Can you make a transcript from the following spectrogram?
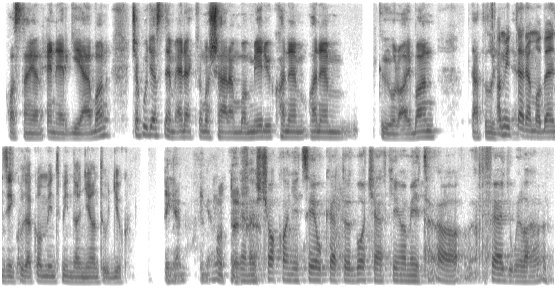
használja energiában. Csak úgy azt nem elektromos áramban mérjük, hanem, hanem kőolajban. Tehát az Amit terem a benzinkutakon, mint mindannyian tudjuk. Igen, igen, ott igen, fel. és csak annyi CO2-t bocsát ki, amit a felgyulla,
